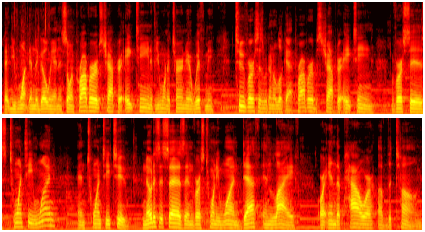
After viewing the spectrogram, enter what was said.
that you want them to go in. And so, in Proverbs chapter 18, if you want to turn there with me, two verses we're going to look at Proverbs chapter 18, verses 21 and 22. Notice it says in verse 21 Death and life are in the power of the tongue,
